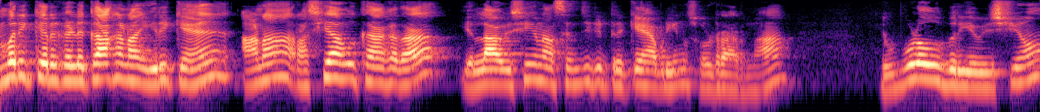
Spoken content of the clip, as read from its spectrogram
அமெரிக்கர்களுக்காக நான் இருக்கேன். ஆனால் ரஷ்யாவுக்காக தான் எல்லா விஷயம் நான் செஞ்சுக்கிட்டு இருக்கேன் அப்படின்னு சொல்கிறாருன்னா எவ்வளவு பெரிய விஷயம்?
